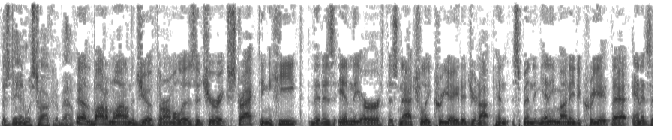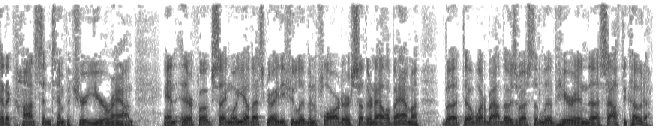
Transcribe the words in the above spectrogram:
as Dan was talking about. You know, the bottom line on the geothermal is that you're extracting heat that is in the earth, that's naturally created. You're not pin- spending any money to create that, and it's at a constant temperature year round. And there are folks saying, well, yeah, that's great if you live in Florida or southern Alabama, but uh, what about those of us that live here in uh, South Dakota?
